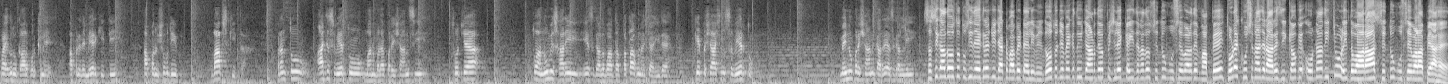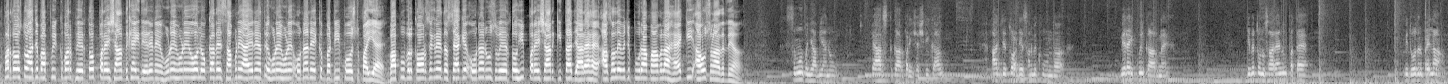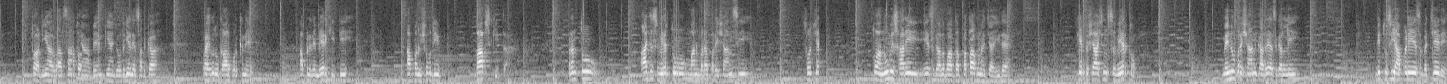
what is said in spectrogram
ਵਾਹਿਗੁਰੂ ਕਾਲ ਪੁਰਖ ਨੇ ਆਪਣੇ ਤੇ ਮਿਹਰ ਕੀਤੀ, ਆਪਾਂ ਨੂੰ ਸ਼ੁਭਦੀਪ ਵਾਪਸ ਕੀਤਾ। ਪਰੰਤੂ ਅੱਜ ਸਵੇਰ ਤੋਂ ਮਨ ਬੜਾ ਪਰੇਸ਼ਾਨ ਸੀ। ਸੋਚਿਆ ਤੁਹਾਨੂੰ ਵੀ ਸਾਰੀ ਇਸ ਗੱਲਬਾਤ ਦਾ ਪਤਾ ਹੋਣਾ ਚਾਹੀਦਾ ਹੈ ਕਿ ਪ੍ਰਸ਼ਾਸਨ ਸਵੇਰ ਤੋਂ ਮੈਨੂੰ ਪਰੇਸ਼ਾਨ ਕਰ ਰਿਹਾ ਇਸ ਗੱਲ ਲਈ। ਸਤਿ ਸ਼੍ਰੀ ਅਕਾਲ ਦੋਸਤੋ ਤੁਸੀਂ ਦੇਖ ਰਹੇ ਹੋ ਜੀ ਜੱਟ ਬਾਬੇ ਟੈਲੀਵਿਜ਼ਨ। ਦੋਸਤੋ ਜਿਵੇਂ ਕਿ ਤੁਸੀਂ ਜਾਣਦੇ ਹੋ ਪਿਛਲੇ ਕਈ ਦਿਨਾਂ ਤੋਂ ਸਿੱਧੂ ਮੂਸੇਵਾਲੇ ਦੇ ਮਾਪੇ ਥੋੜੇ ਖੁਸ਼ ਨਜ਼ਰ ਆ ਰਹੇ ਸੀ ਕਿਉਂਕਿ ਉਹਨਾਂ ਦੀ ਝੋਲੀ ਦੁਬਾਰਾ ਸਿੱਧੂ ਮੂਸੇਵਾਲਾ ਪਿਆ ਹੈ। ਪਰ ਦੋਸਤੋ ਅੱਜ ਬਾਪੂ ਇੱਕ ਵਾਰ ਫੇਰ ਤੋਂ ਪਰੇਸ਼ਾਨ ਦਿਖਾਈ ਦੇ ਰਹੇ ਨੇ। ਹੁਣੇ-ਹੁਣੇ ਉਹ ਲੋਕਾਂ ਦੇ ਸਾਹਮਣੇ ਆਏ ਨੇ ਅਤੇ ਹੁਣੇ-ਹੁਣੇ ਉਹਨਾਂ ਨੇ ਇੱਕ ਵੱਡੀ ਪੋਸਟ ਪਾਈ ਹੈ। ਬਾਪੂ ਬਲਕੌਰ ਸਿੰਘ ਨੇ ਦੱਸਿਆ ਕਿ ਉਹਨਾਂ ਨੂੰ ਸਵੇਰ ਤੋਂ ਹੀ ਪਰੇਸ਼ਾਨ ਕੀਤਾ ਜਾ ਰਿਹਾ ਹੈ। ਅਸਲ ਦੇ ਵਿੱਚ ਪੂਰਾ ਮਾਮਲਾ ਹੈ ਕਿ ਆਓ ਸੁਣਾ ਦਿੰਦੇ ਹਾਂ। ਸਮੂਹ ਪੰਜਾਬੀਆਂ ਨੂੰ ਪਿਆਰ, ਸਤਿਕਾਰ ਭਰੀ ਸਤਿ ਸ਼੍ਰੀ ਅਕਾਲ। ਅੱਜ ਤੁਹਾਡੇ ਸਨਮੁਖ ਹੋਣ ਦਾ ਮੇਰਾ ਇੱਕੋ ਹੀ ਕਾਰਨ ਹੈ। ਜਿਵੇਂ ਤੁਹਾਨੂੰ ਸਾਰਿਆਂ ਨੂੰ ਪਤਾ ਹੈ ਵੀ ਦੋ ਦਿਨ ਪਹਿਲਾਂ ਤੁਹਾਡੀਆਂ ਅਰਦਾਸਾਂ, ਤੁਹਾਡੀਆਂ ਬੇਨਤੀਆਂ ਜੋਦੜੀਆਂ ਨੇ ਸਦਕਾ ਵਾਹਿਗੁਰੂ ਕਾਲ ਪੁਰਖ ਨੇ ਆਪਣੇ ਤੇ ਮਿਹਰ ਕੀਤੀ, ਆਪਾਂ ਨੂੰ ਸ਼ੁਭਦੀਪ ਵਾਪਸ ਕੀਤਾ। ਪਰੰਤੂ ਅੱਜ ਸਵੇਰ ਤੋਂ ਮਨ ਬੜਾ ਪਰੇਸ਼ਾਨ ਸੀ। ਸੋਚਿਆ ਤੁਹਾਨੂੰ ਵੀ ਸਾਰੀ ਇਸ ਗੱਲਬਾਤ ਦਾ ਪਤਾ ਹੋਣਾ ਚਾਹੀਦਾ ਹੈ ਕਿ ਪ੍ਰਸ਼ਾਸਨ ਸਵੇਰ ਤੋਂ ਮੈਨੂੰ ਪਰੇਸ਼ਾਨ ਕਰ ਰਿਹਾ ਇਸ ਗੱਲ ਲਈ ਵੀ ਤੁਸੀਂ ਆਪਣੇ ਇਸ ਬੱਚੇ ਦੇ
